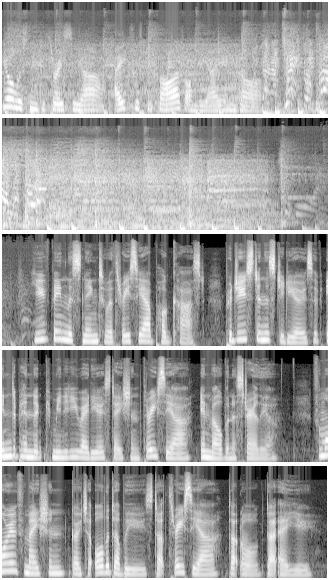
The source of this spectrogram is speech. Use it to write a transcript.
You're listening to 3CR, 855 on the AM dial. You've been listening to a 3CR podcast produced in the studios of independent community radio station 3CR in Melbourne, Australia. For more information, go to allthews.3cr.org.au.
